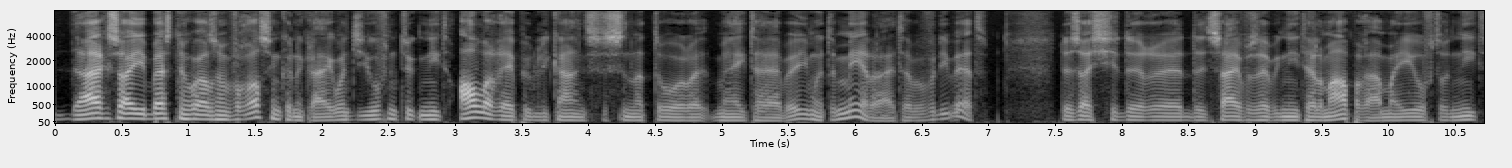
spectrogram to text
daar zou je best nog wel eens een verrassing kunnen krijgen. Want je hoeft natuurlijk niet alle Republikeinse senatoren mee te hebben. Je moet een meerderheid hebben voor die wet. Dus als je er, de cijfers heb ik niet helemaal paraat, maar je hoeft er niet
